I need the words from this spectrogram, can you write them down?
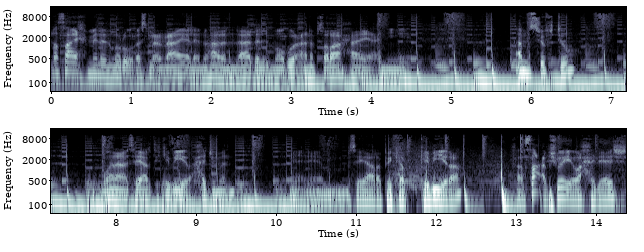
نصائح من المرور. أسمع معايا لأنه هذا هذا الموضوع أنا بصراحة يعني أمس شفته وأنا سيارتي كبيرة حجما. يعني سيارة بيك اب كبيرة. فصعب شوية واحد إيش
